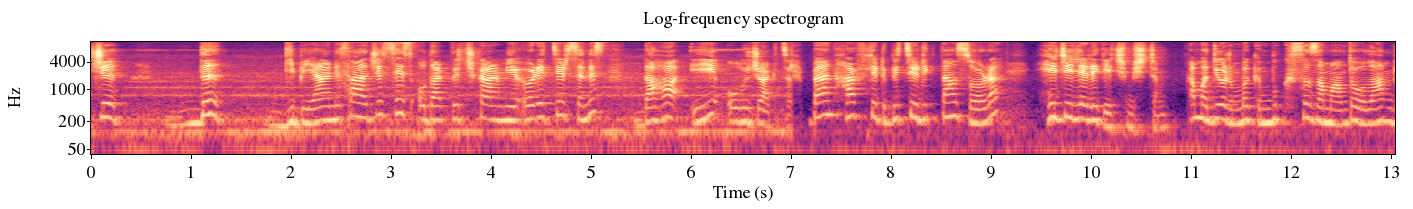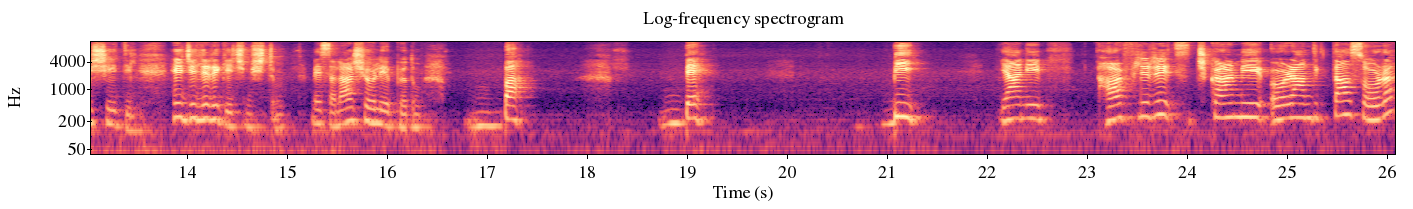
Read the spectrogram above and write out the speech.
C, D gibi yani sadece ses odaklı çıkarmayı öğretirseniz daha iyi olacaktır. Ben harfleri bitirdikten sonra hecelere geçmiştim. Ama diyorum bakın bu kısa zamanda olan bir şey değil. Hecelere geçmiştim. Mesela şöyle yapıyordum. Ba, be, bi. Yani harfleri çıkarmayı öğrendikten sonra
